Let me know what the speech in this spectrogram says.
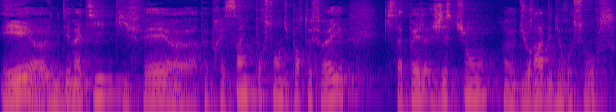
Et une thématique qui fait à peu près 5% du portefeuille, qui s'appelle Gestion euh, durable et de ressources.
